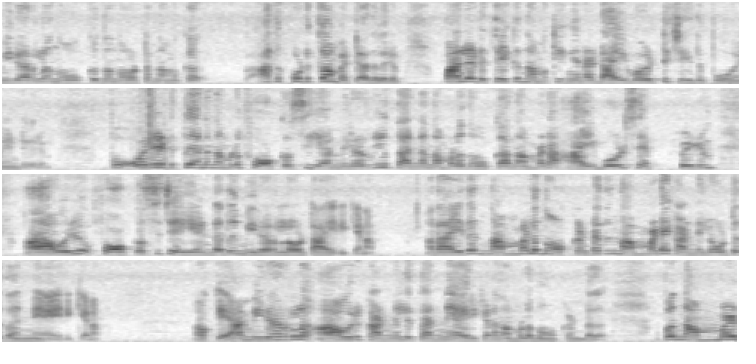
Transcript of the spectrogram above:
മിററിൽ നോക്കുന്ന നോട്ടം നമുക്ക് അത് കൊടുക്കാൻ പറ്റാതെ വരും. പലയിടത്തേക്ക് നമുക്ക് ഇങ്ങനെ ഡൈവേർട്ട് ചെയ്ത് പോകേണ്ടി വരും. അപ്പോൾ ഒരിടത്ത് തന്നെ നമ്മൾ ഫോക്കസ് ചെയ്യുക മിററിൽ തന്നെ നമ്മൾ നോക്കുക നമ്മുടെ ഐബോൾസ് എപ്പോഴും ആ ഒരു ഫോക്കസ് ചെയ്യേണ്ടത് മിററിലോട്ടായിരിക്കണം അതായത് നമ്മൾ നോക്കേണ്ടത് നമ്മുടെ കണ്ണിലോട്ട് തന്നെ ആയിരിക്കണം. ഓക്കെ ആ മിററിൽ ആ ഒരു കണ്ണിൽ തന്നെ ആയിരിക്കണം നമ്മൾ നോക്കേണ്ടത്. അപ്പോൾ നമ്മൾ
